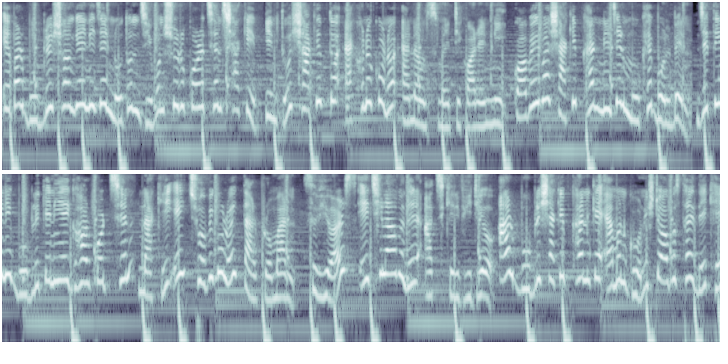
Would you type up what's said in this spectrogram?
এবার বুবলির সঙ্গে নিজের নতুন জীবন শুরু করেছেন সাকিব? কিন্তু সাকিব তো এখনও কোনো অ্যানাউন্সমেন্টই করেননি। কবে বা সাকিব খান নিজের মুখে বলবেন যে তিনি বুবলিকে নিয়ে ঘর করছেন, নাকি এই ছবিগুলোই তার প্রমাণ? ভিউয়ার্স এই ছিল আমাদের আজকের ভিডিও আর বুবলি সাকিব খানকে এমন ঘনিষ্ঠ অবস্থায় দেখে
